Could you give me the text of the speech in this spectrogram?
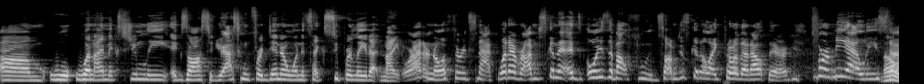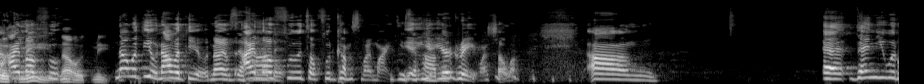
um, when I'm extremely exhausted. You're asking for dinner when it's like super late at night, or I don't know, a third snack, whatever. I'm just gonna. It's always about food, so I'm just gonna like throw that out there. For me, at least, not with I me, love food. Not with me. Not with you. Not with you. No, I habit. love food, so food comes to my mind. Yeah, you- habit. you're great, mashallah. Um, uh, then you would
